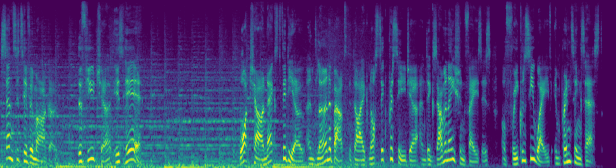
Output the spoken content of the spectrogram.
Sensitive Imago. The future is here. Watch our next video and learn about the diagnostic procedure and examination phases of frequency wave imprinting test.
